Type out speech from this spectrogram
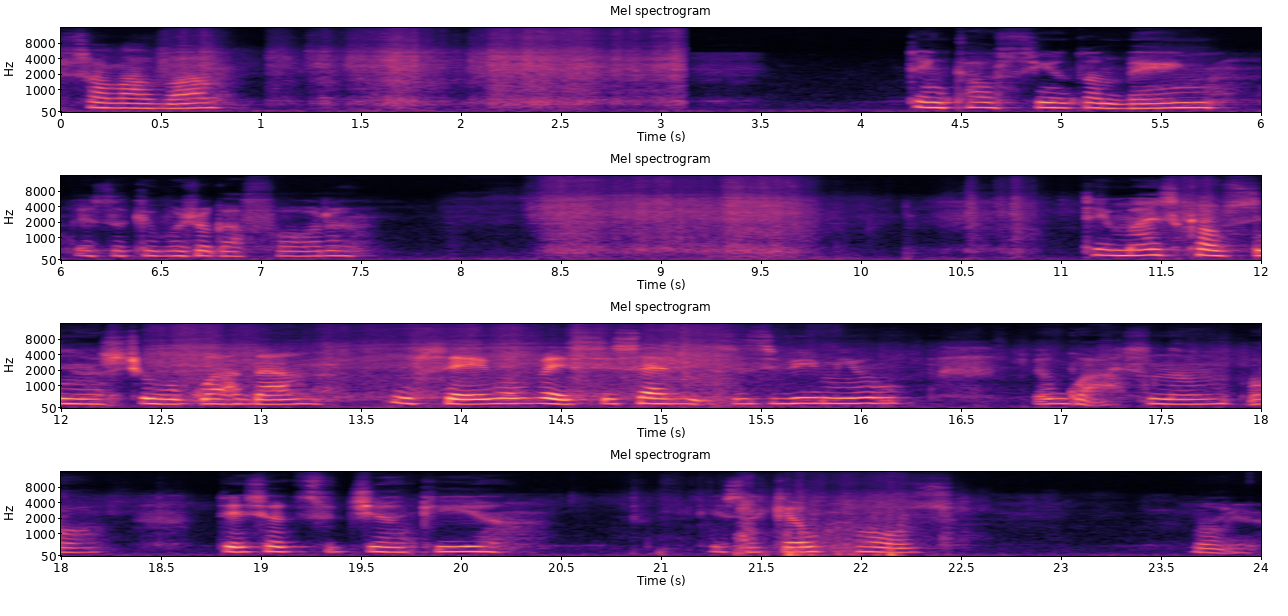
Só lavar. Tem calcinha também. Essa aqui eu vou jogar fora. Tem mais calcinhas que eu vou guardar. Não sei, vou ver se serve. Se servir mil, eu guardo. Não, ó. Esse outro sutiã aqui, ó. Esse aqui é o rosa. Olha.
